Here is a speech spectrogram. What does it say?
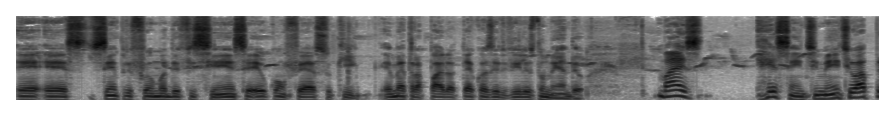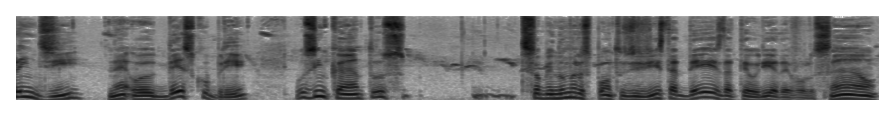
é, é, sempre foi uma deficiência. Eu confesso que eu me atrapalho até com as ervilhas do Mendel. Mas, recentemente, eu aprendi, né, eu descobri os encantos sob inúmeros pontos de vista, desde a teoria da evolução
